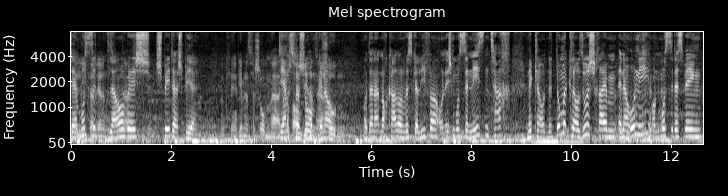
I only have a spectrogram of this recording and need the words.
der musste, glaube ich, später spielen. Okay. Die haben das verschoben. Ja, Die haben es verschoben, genau. verschoben. Und dann hat noch Carlo und Wiz Khalifa und ich musste nächsten Tag eine, eine dumme Klausur schreiben in der Uni und musste deswegen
